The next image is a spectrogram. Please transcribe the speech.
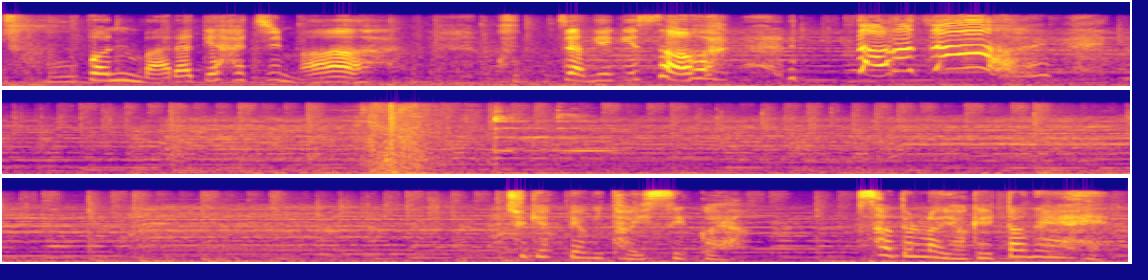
두 번 말하게 하지 마. 국장에게서 떨어져. 추격병이 더 있을 거야. 서둘러 역을 떠나야 해.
